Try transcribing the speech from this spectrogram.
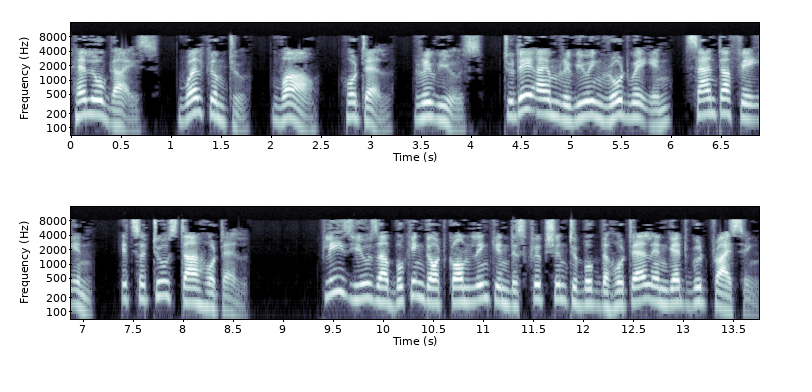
Hello guys. Welcome to Wow Hotel Reviews. Today I am reviewing Rodeway Inn, Santa Fe Inn. It's a 2-star hotel. Please use our booking.com link in description to book the hotel and get good pricing.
